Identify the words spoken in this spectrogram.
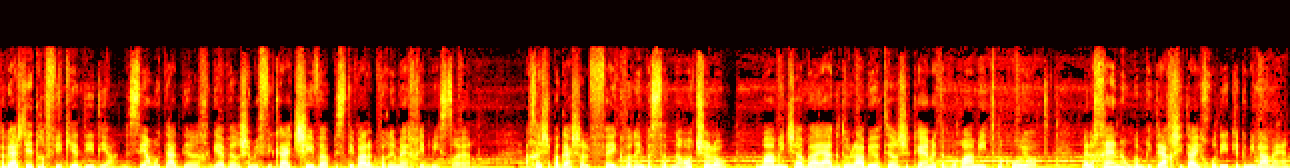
פגשתי את רפיק ידידיה, נשיא עמותת דרך גבר שמפיקה את שיבה, פסטיבל הגברים היחיד בישראל. אחרי שפגש אלפי גברים בסדנאות שלו, הוא מאמין שהבעיה הגדולה ביותר שקיימת עבורם היא התמכרויות, ולכן הוא גם פיתח שיטה ייחודית לגמילה מהן.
